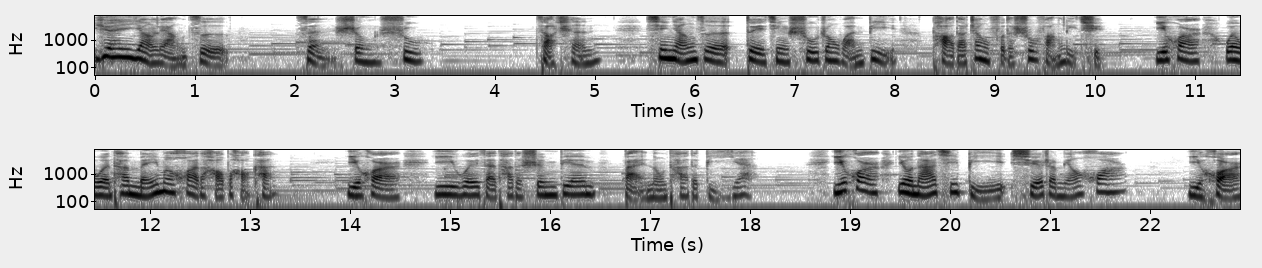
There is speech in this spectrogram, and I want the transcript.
鸳鸯两字怎生疏？早晨，新娘子对镜梳妆完毕，跑到丈夫的书房里去，一会儿问问他眉毛画的好不好看。一会儿依偎在他的身边摆弄他的笔砚，一会儿又拿起笔学着描花，一会儿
